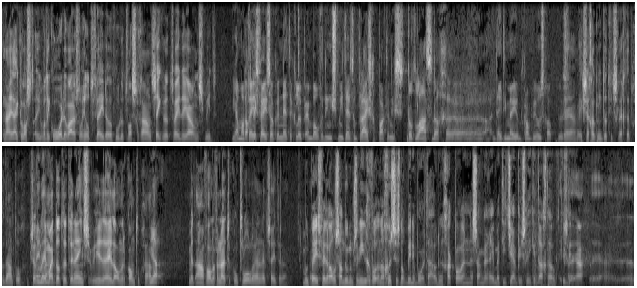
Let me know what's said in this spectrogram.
nou ja, ik las, wat ik hoorde, waren ze toch heel tevreden over hoe dat was gegaan. Zeker het tweede jaar onder Smit. Ja, maar Dacht ik. PSV is ook een nette club. En bovendien, Smit heeft een prijs gepakt. En is, tot de laatste dag eh, eh, deed hij mee om het kampioenschap. Dus Ja, ja. Ik zeg ook niet dat hij het slecht heeft gedaan, toch? Ik zeg Nee, alleen maar- maar... dat het ineens weer de hele andere kant op gaat. ja, Met aanvallen vanuit de controle en et cetera. Moet PSV er alles aan doen om ze in ieder geval in augustus nog binnenboord te houden? Gakpo en Sangaré met die Champions League in het achterhoofd. Ik ja, eh, het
